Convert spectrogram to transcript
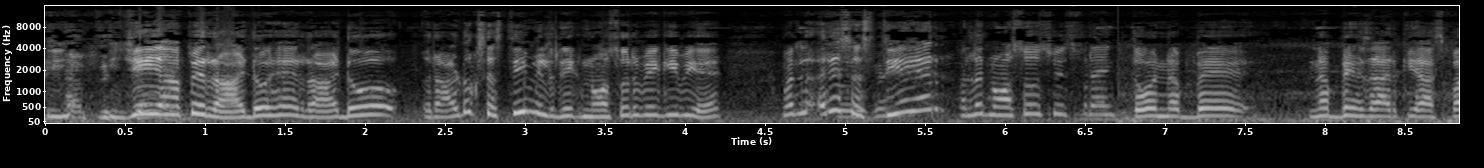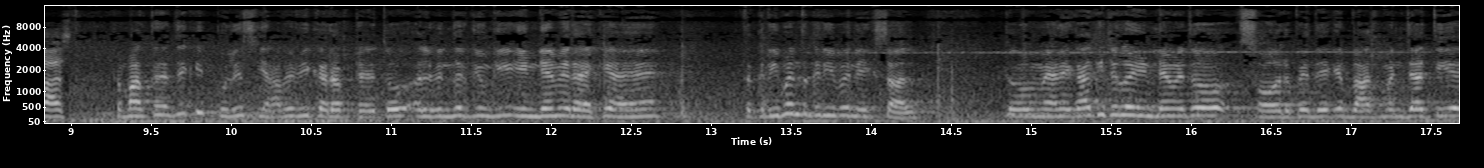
ये यहाँ पे राडो है राडो राडो सस्ती मिल रही है नौ सौ रुपए की भी है मतलब अरे सस्ती है यार मतलब नौ सौ स्विस फ्रैंक तो नब्बे नब्बे हज़ार के आसपास। तो बात कर रहे थे कि पुलिस यहाँ पे भी करप्ट है तो अलविंदर क्योंकि इंडिया में रह के आए हैं तकरीबन तकरीबन एक साल। तो मैंने कहा कि चलो इंडिया में तो सौ रुपए दे के बात बन जाती है।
